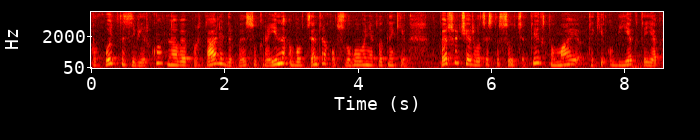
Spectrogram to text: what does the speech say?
проходьте звірку на веб-порталі ДПС України або в центрах обслуговування платників. В першу чергу це стосується тих, хто має такі об'єкти, як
